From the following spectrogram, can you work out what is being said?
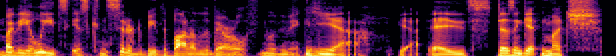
by the elites is considered to be the bottom of the barrel of movie making. Yeah, yeah. It doesn't get much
